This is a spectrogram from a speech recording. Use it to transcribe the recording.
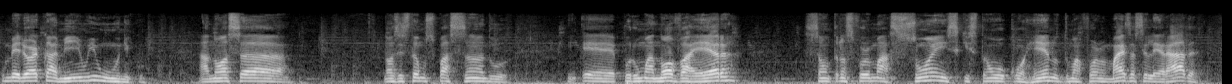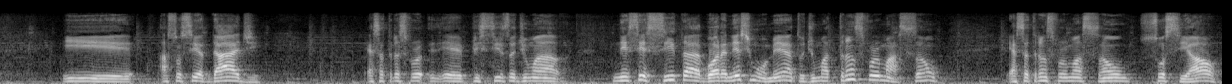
o melhor caminho e o único. A nossa, nós estamos passando é, por uma nova era, são transformações que estão ocorrendo de uma forma mais acelerada e a sociedade essa é, precisa de uma necessita agora neste momento de uma transformação. Essa transformação social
